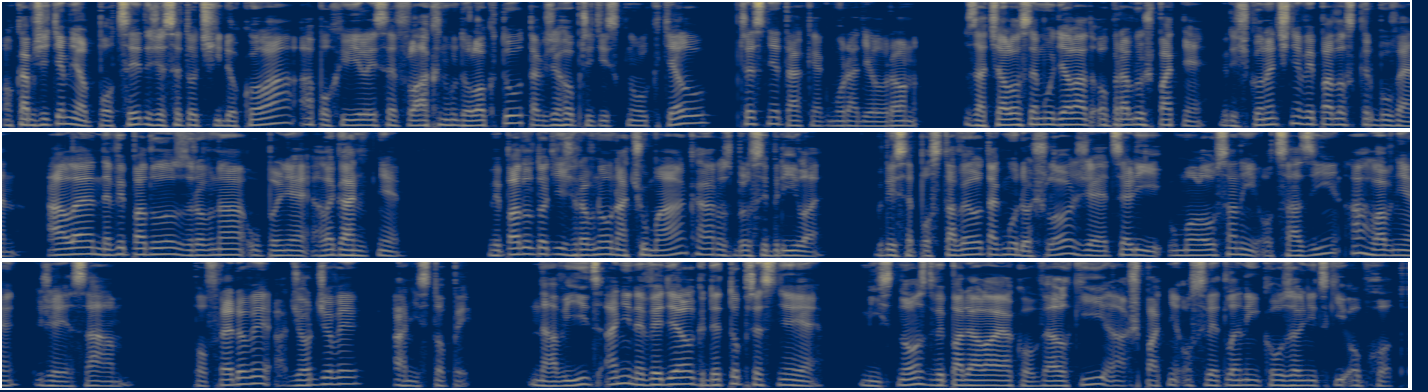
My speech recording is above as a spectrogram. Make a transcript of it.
Okamžitě měl pocit, že se točí dokola a po chvíli se fláknul do loktu, takže ho přitisknul k tělu, přesně tak, jak mu radil Ron. Začalo se mu dělat opravdu špatně, když konečně vypadl z krbu ven, ale nevypadl zrovna úplně elegantně. Vypadl totiž rovnou na čumák a rozbil si brýle. Když se postavil, tak mu došlo, že je celý umolousaný odsazí a hlavně, že je sám. Po Fredovi a Georgeovi ani stopy. Navíc ani nevěděl, kde to přesně je. Místnost vypadala jako velký a špatně osvětlený kouzelnický obchod.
